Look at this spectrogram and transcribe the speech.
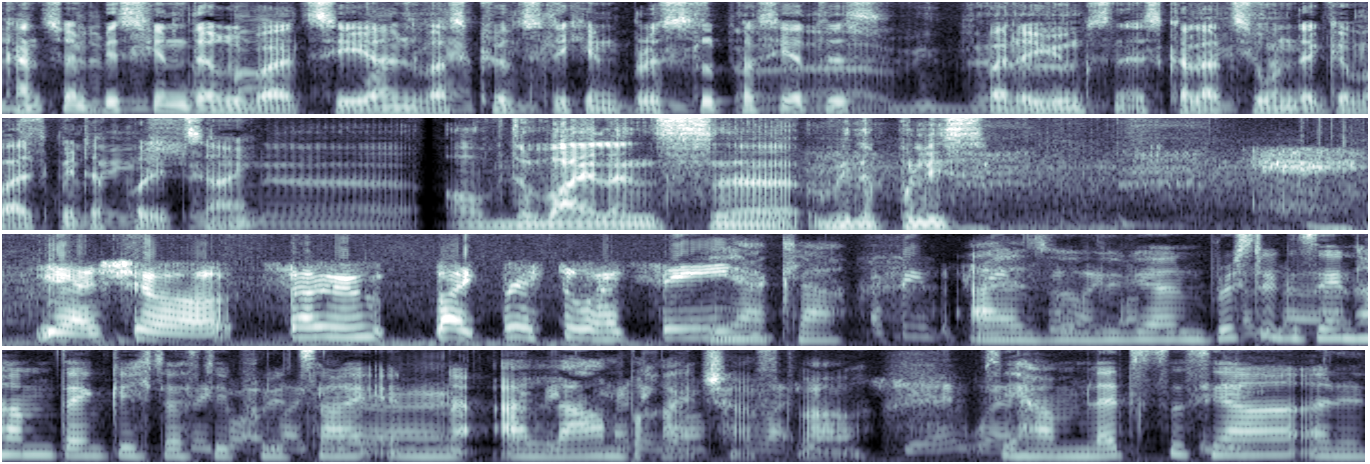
Kannst du ein bisschen darüber erzählen, was kürzlich in Bristol passiert ist, bei der jüngsten Eskalation der Gewalt mit der Polizei? Ja, klar. Also, wie wir in Bristol gesehen haben, denke ich, dass die Polizei in Alarmbereitschaft war. Sie haben letztes Jahr eine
